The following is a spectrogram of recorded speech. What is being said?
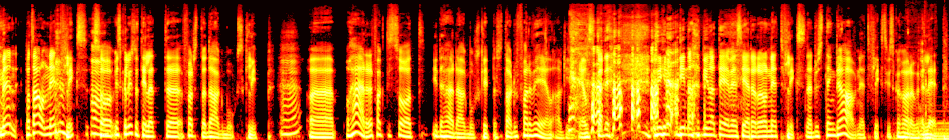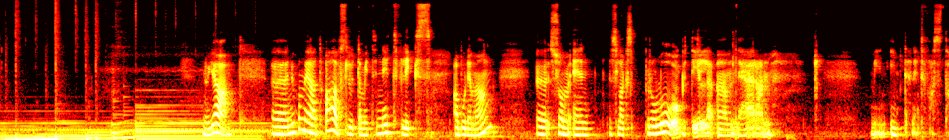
Men på tal om Netflix, Mm. så vi ska lyssna till ett eh, första dagboksklipp. Eh, och här är det faktiskt så att i det här dagboksklippet så tar du farväl av din älskade, din, dina, dina tv-serier och Netflix när du stängde av Netflix. Vi ska höra hur det lät. Nå ja, eh, nu kommer jag att avsluta mitt Netflix-abonnemang eh, som en slags prolog till ehm, det här, ehm, min internetfasta.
